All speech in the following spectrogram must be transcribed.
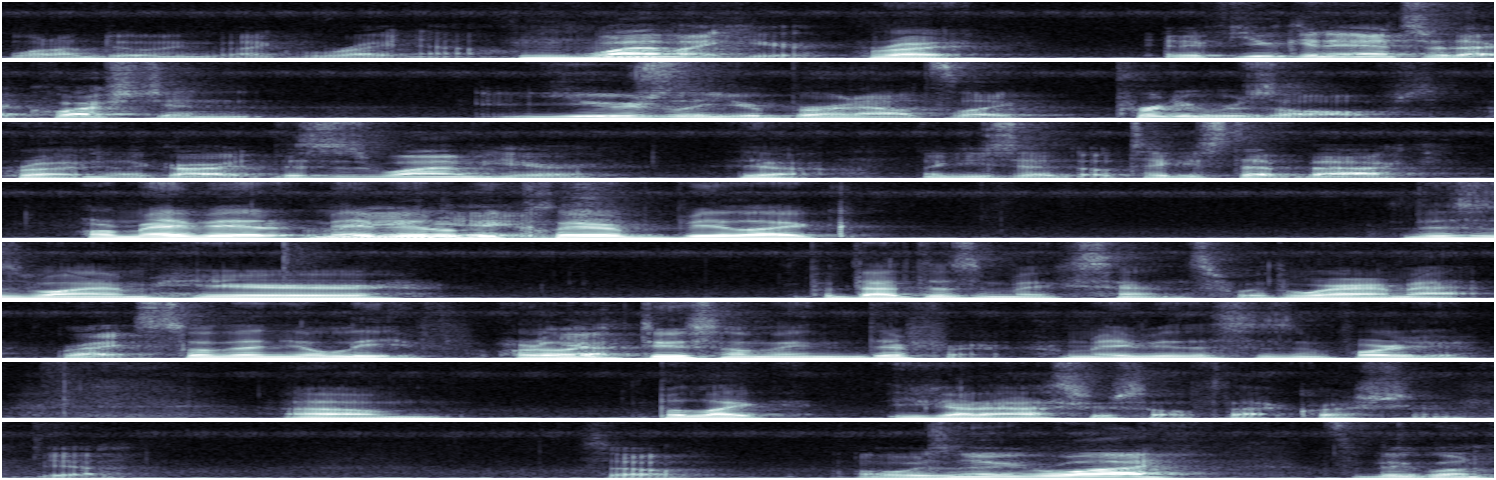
what I'm doing like right now? Why Mhm. am I here? Right. And if you can answer that question, usually your burnout's like pretty resolved. Right. You're like, all right, this is why I'm here. Yeah. Like you said, I'll take a step back. Or maybe it, maybe it'll be clear. Be like, this is why I'm here, but that doesn't make sense with where I'm at. Right. So then you'll leave or like Yeah. do something different. Or maybe this isn't for you. Um, but like you got to ask yourself that question. Yeah. So always know your why. It's a big one.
